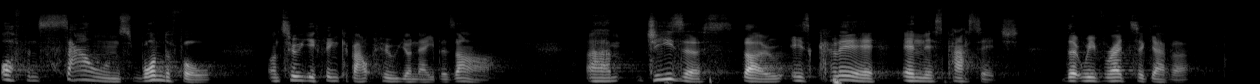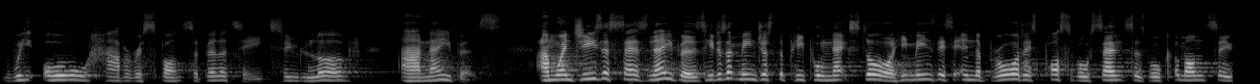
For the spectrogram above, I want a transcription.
often sounds wonderful until you think about who your neighbors are. Um, Jesus, though, is clear in this passage that we've read together. We all have a responsibility to love our neighbors. And when Jesus says neighbors, he doesn't mean just the people next door. He means this in the broadest possible sense, as we'll come on to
